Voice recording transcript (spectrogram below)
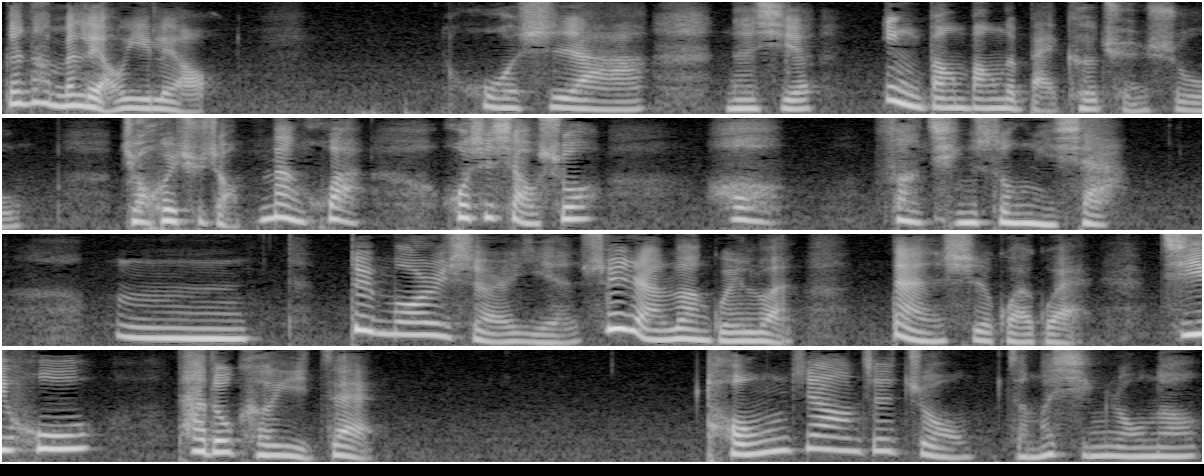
跟他们聊一聊，或是啊那些硬邦邦的百科全书，就会去找漫画或是小说，哦，放轻松一下。嗯，对 Morris 而言，虽然乱归乱，但是乖乖，几乎他都可以在同这样这种怎么形容呢？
